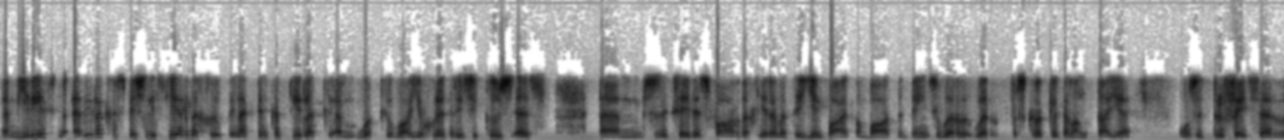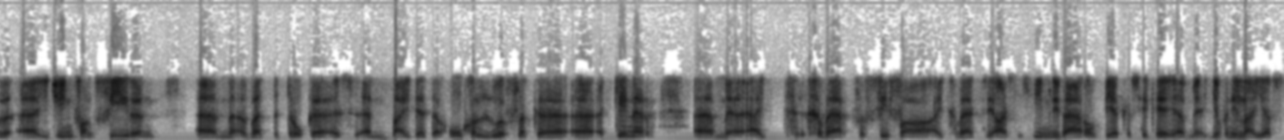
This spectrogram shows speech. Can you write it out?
Ehm um, hierdie is 'n redelik gespesialiseerde groep en ek dink natuurlik um, ook waar jou groot risiko's is. Ehm um, soos ek sê, dis vaardighede wat jy baie kan baat met mense oor oor verskriklike lang tye. Ons het professor uh, Eugene van Vieren ehm um, wat betrokke is in dit 'n ongelooflike uh, kenner ehm um, hy het gewerk vir FIFA, hy het gewerk vir die ICC in die wêreldbeker seker um, een van die leiers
